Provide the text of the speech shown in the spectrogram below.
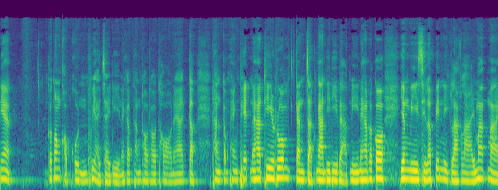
เนี่ยก็ต้องขอบคุณผู้ใหญ่ใจดีนะครับทางทททนะฮะกับทางกำแพงเพชรนะฮะที่ร่วมกันจัดงานดีๆ แบบนี้นะครับ แล้วก็ยังมีศิลปินอีกหลากหลายมากมาย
